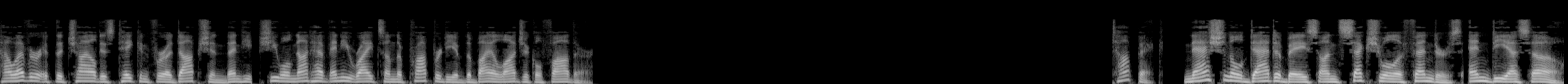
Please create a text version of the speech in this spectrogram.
however if the child is taken for adoption then he, she will not have any rights on the property of the biological father. National Database on Sexual Offenders NDSO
